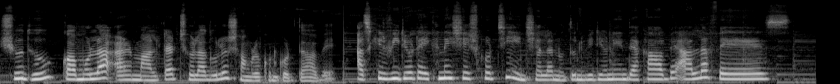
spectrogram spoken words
শুধু কমলা আর মালটার ছোলাগুলো সংরক্ষণ করতে হবে। আজকের ভিডিওটা এখানেই শেষ করছি। ইনশাল্লাহ নতুন ভিডিও নিয়ে দেখা হবে। আল্লাহ হাফেজ।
